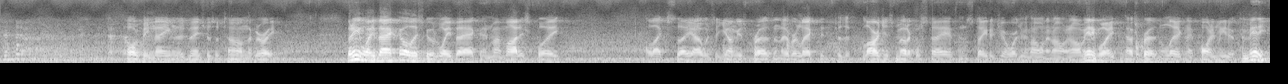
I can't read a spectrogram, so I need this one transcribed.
ought to be named The Adventures of Tom the Great. But anyway, back, oh, this goes way back in my modest way. I like to say I was the youngest president ever elected to the largest medical staff in the state of Georgia, and on and on and on. Anyway, I was president-elect, and they appointed me to a committee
